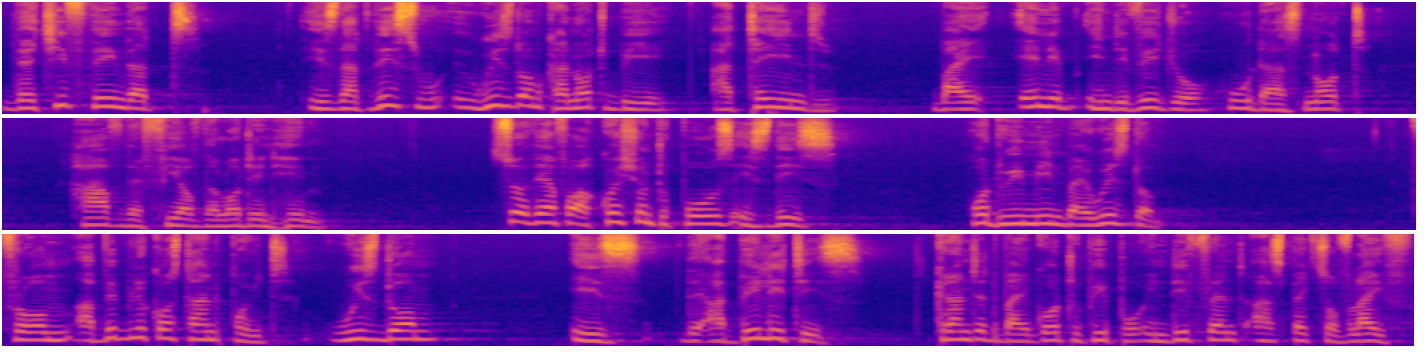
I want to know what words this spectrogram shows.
The chief thing that is that this wisdom cannot be attained by any individual who does not have the fear of the Lord in him. So, therefore, a question to pose is this What do we mean by wisdom? From a biblical standpoint, wisdom is the abilities granted by God to people in different aspects of life.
